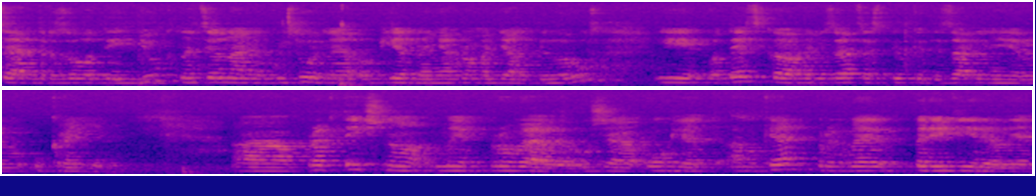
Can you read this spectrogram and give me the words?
центр Золотий Дюк, Національне культурне об'єднання громадян Білорусь і Одеська організація спілки дизайнерів України. Практично ми провели вже огляд анкет, перевірили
